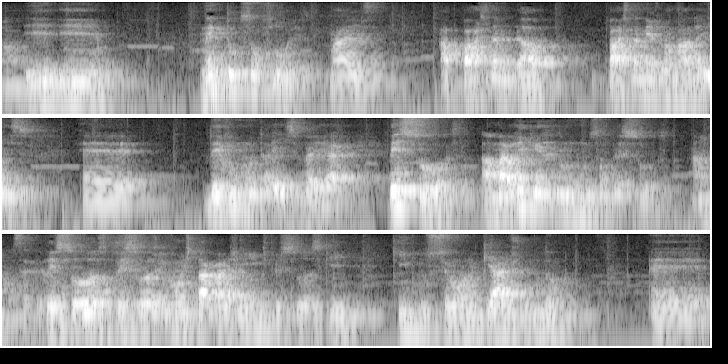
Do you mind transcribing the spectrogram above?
Ah. E, e nem tudo são flores, mas a parte da, a parte da minha jornada é isso. É, devo muito a isso, velho. É, pessoas. A maior riqueza do mundo são pessoas. Ah, com certeza. Pessoas, pessoas que vão estar com a gente, pessoas que, que impulsionam, que ajudam. É,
